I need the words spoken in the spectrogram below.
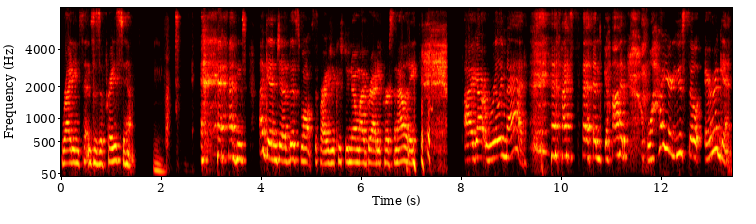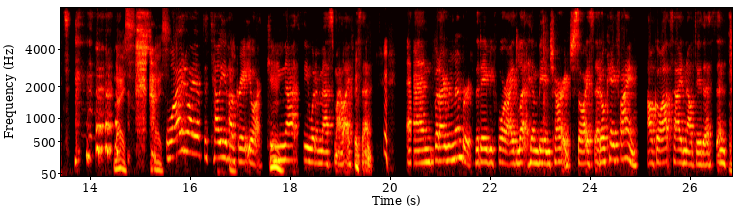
writing sentences of praise to him. Hmm. And again, Jed, this won't surprise you because you know my bratty personality. I got really mad. I said, God, why are you so arrogant? Nice. Nice. Why do I have to tell you how great you are? Hmm. Can you not see what a mess my life is in? and but I remembered the day before I'd let him be in charge. So I said, okay, fine. I'll go outside and I'll do this. And hmm.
